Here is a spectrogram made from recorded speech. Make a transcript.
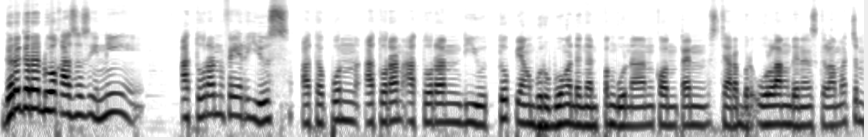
gara-gara dua kasus ini aturan fair use ataupun aturan-aturan di YouTube yang berhubungan dengan penggunaan konten secara berulang dan segala macam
